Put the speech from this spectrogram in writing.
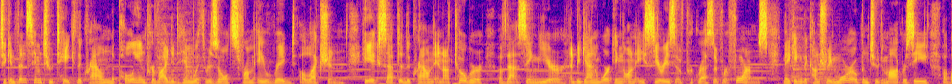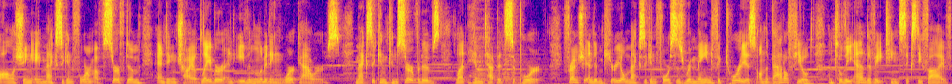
To convince him to take the crown, Napoleon provided him with results from a rigged election. He accepted the crown in October of that same year and began working on a series of progressive reforms, making the country more open to democracy, abolishing a Mexican form of serfdom, ending child labor, and even limiting work hours. Mexican conservatives lent him tepid support. French and Imperial Mexican forces remained victorious on the battlefield until the end of 1865,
